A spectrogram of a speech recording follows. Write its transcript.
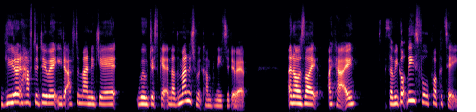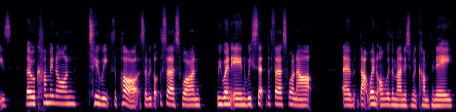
you don't have to do it, you don't have to manage it. We'll just get another management company to do it. And I was like, okay. So we got these four properties. They were coming on two weeks apart. So we got the first one, we went in, we set the first one up. Um, that went on with the management company.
